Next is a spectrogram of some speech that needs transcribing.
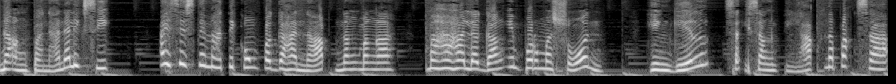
na ang pananaliksik ay sistematikong paghahanap ng mga mahahalagang impormasyon hinggil sa isang tiyak na paksa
